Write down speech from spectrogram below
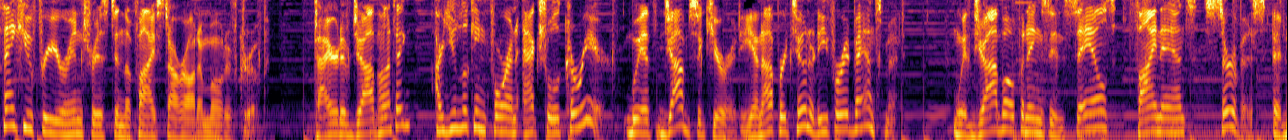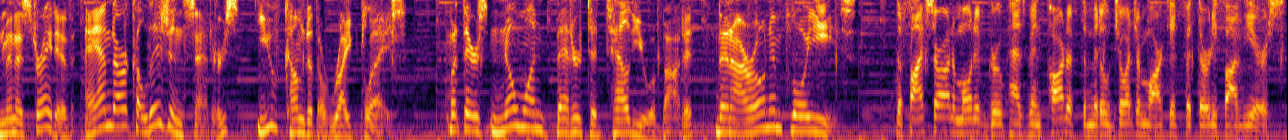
Thank you for your interest in the Five Star Automotive Group. Tired of job hunting? Are you looking for an actual career with job security and opportunity for advancement? With job openings in sales, finance, service, administrative, and our collision centers, you've come to the right place. But there's no one better to tell you about it than our own employees. The Five Star Automotive Group has been part of the Middle Georgia market for 35 years.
